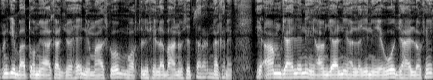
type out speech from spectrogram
ان کی باتوں میں آ کر جو ہے، نماز کو مختلف ہیلا بہانوں سے ترک نہ کریں۔ یہ عام جاہل نہیں عام جاہل نہیں اللہ جی یہ وہ جاہل لوگ ہیں۔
